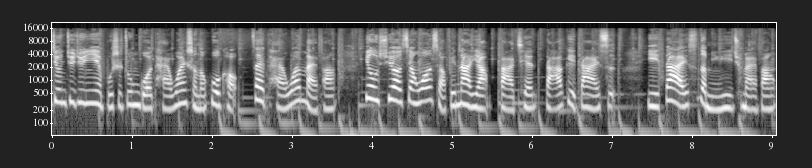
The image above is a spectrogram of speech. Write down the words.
竟具俊晔不是中国台湾省的户口，在台湾买房又需要像汪小菲那样把钱打给大 S，以大 S 的名义去买房。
